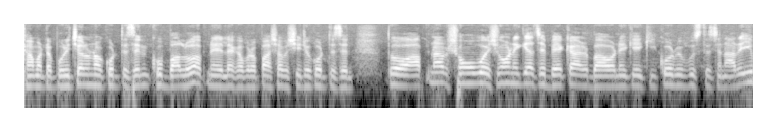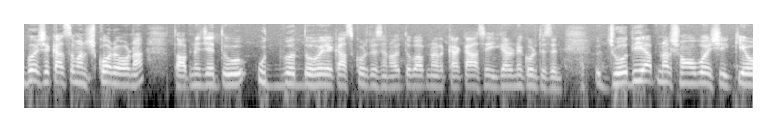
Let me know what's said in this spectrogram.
খামারটা পরিচালনা করতেছেন। খুব ভালো আপনি লেখাপড়ার পাশাপাশি এটা করতেছেন। তো আপনার সমবয়সী অনেকে আছে বেকার বা অনেকে কি করবে বুঝতেছেন। আর এই বয়সে কাজ মানুষ করেও না। তো আপনি যেহেতু উদ্বুদ্ধ হয়ে কাজ করতেছেন হয়তো বা আপনার কাকা আছে এই কারণে করতেছেন। যদি আপনার সমবয়সী কেউ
